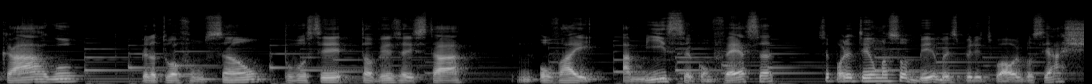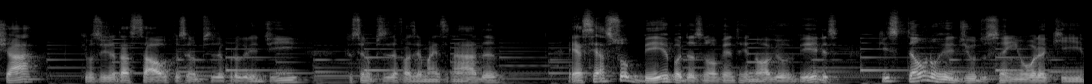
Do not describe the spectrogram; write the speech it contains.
cargo, pela tua função, por você talvez já estar ou vai à missa, confessa, você pode ter uma soberba espiritual e você achar que você já está salvo, que você não precisa progredir, que você não precisa fazer mais nada. Essa é a soberba das 99 ovelhas que estão no redil do Senhor aqui,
